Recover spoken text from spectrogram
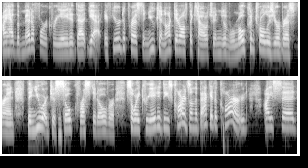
I had the metaphor created that, yeah, if you're depressed and you cannot get off the couch and the remote control is your best friend, then you are just so crusted over. So I created these cards. On the back of the card, I said,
